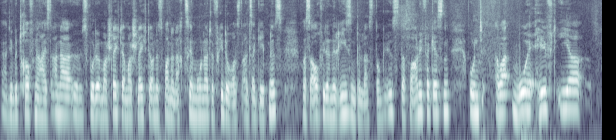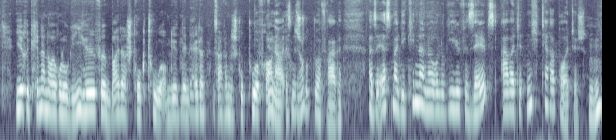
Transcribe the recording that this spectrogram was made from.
Äh, die Betroffene heißt Anna, es wurde immer schlechter, immer schlechter und es waren dann 18 Monate Friedorost als Ergebnis, was auch wieder eine Riesenbelastung ist, das wir auch nicht vergessen. Und, aber wo hilft ihr Ihre Kinderneurologiehilfe bei der Struktur, um den, den Eltern, ist einfach eine Strukturfrage. Genau, ist eine Strukturfrage. Also erstmal die Kinderneurologiehilfe selbst arbeitet nicht therapeutisch. Mhm.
